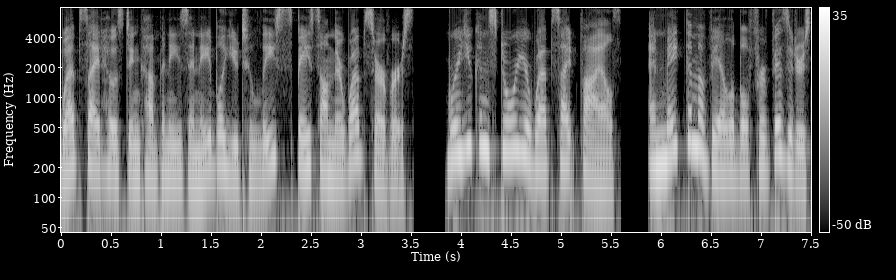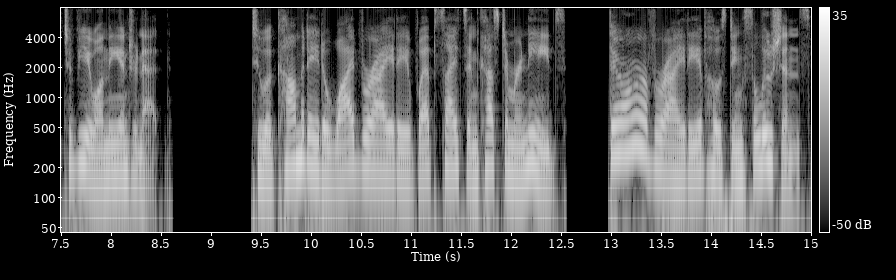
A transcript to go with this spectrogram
website hosting companies enable you to lease space on their web servers where you can store your website files and make them available for visitors to view on the internet. To accommodate a wide variety of websites and customer needs, there are a variety of hosting solutions.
